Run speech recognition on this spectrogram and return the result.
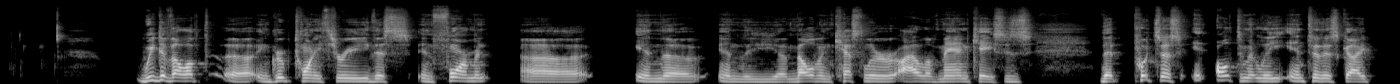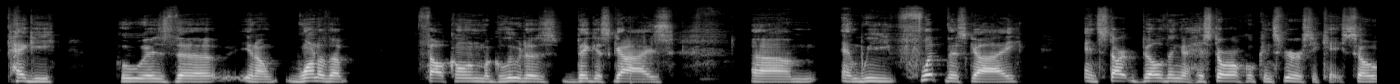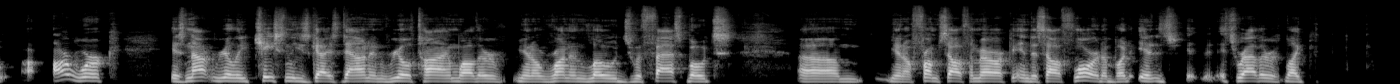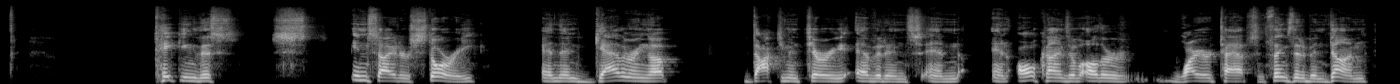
we developed uh, in Group 23 this informant uh, in the in the uh, Melvin Kessler Isle of Man cases that puts us ultimately into this guy Peggy, who is the you know one of the Falcon Magluta's biggest guys. Um, and we flip this guy and start building a historical conspiracy case. So our work is not really chasing these guys down in real time while they're you know running loads with fast boats, um, you know, from South America into South Florida, but it's it's rather like taking this insider story and then gathering up documentary evidence and and all kinds of other wiretaps and things that have been done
